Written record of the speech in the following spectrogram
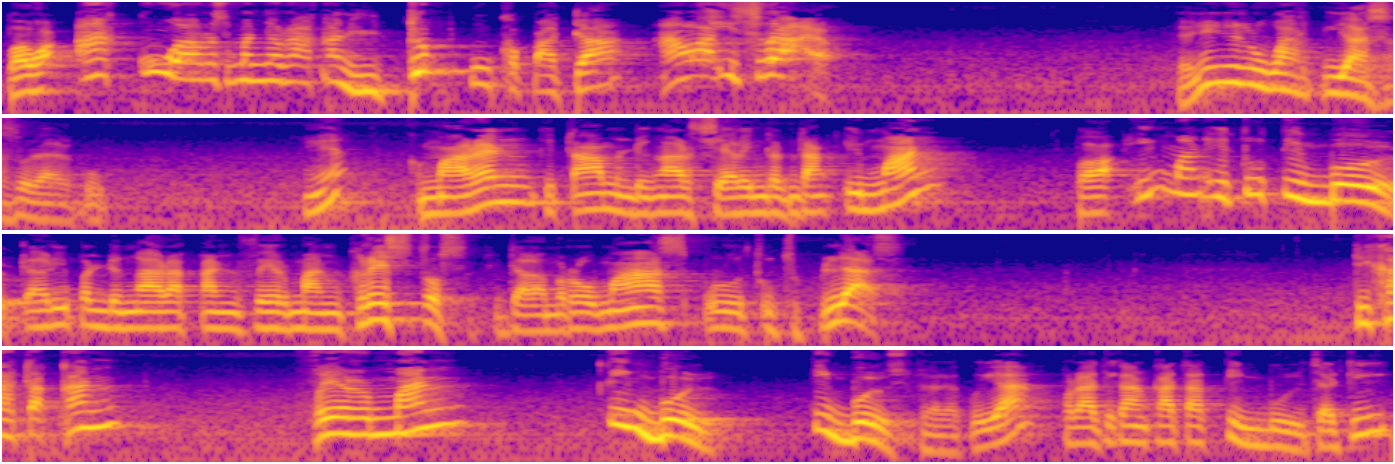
bahwa aku harus menyerahkan hidupku kepada Allah Israel. Dan ini luar biasa saudaraku. Ya, kemarin kita mendengar sharing tentang iman bahwa iman itu timbul dari pendengaran firman Kristus di dalam Roma 10:17. Dikatakan firman timbul, timbul saudaraku ya. Perhatikan kata timbul. Jadi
